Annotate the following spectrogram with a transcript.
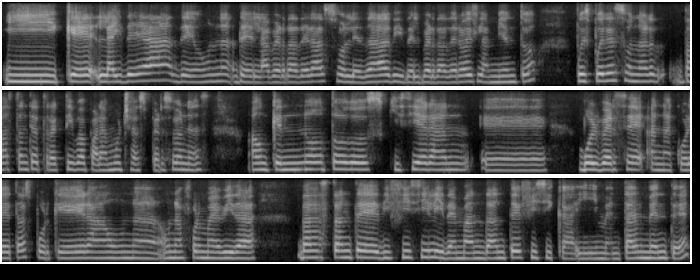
y que la idea de, una, de la verdadera soledad y del verdadero aislamiento pues puede sonar bastante atractiva para muchas personas, aunque no todos quisieran eh, volverse anacoretas porque era una, una, forma de vida bastante difícil y demandante física y mentalmente,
